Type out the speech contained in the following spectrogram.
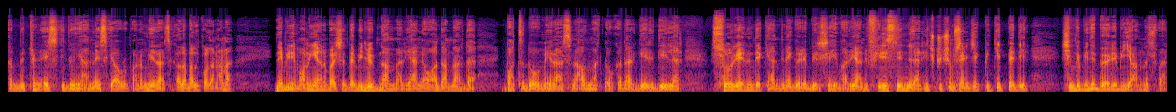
da bütün eski dünyanın, eski Avrupa'nın mirası kalabalık olan ama ne bileyim onun yanı başında bir Lübnan var. Yani o adamlar da Batı Doğu mirasını almakta o kadar geri değiller. Suriye'nin de kendine göre bir şey var. Yani Filistinliler hiç küçümsenecek bir kitle değil. Şimdi bir de böyle bir yanlış var.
